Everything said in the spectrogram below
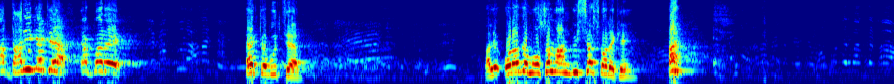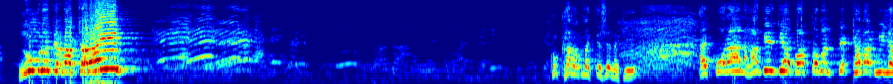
আর দাড়ি কেটে একবারে একটা বুঝছেন। তাহলে ওরা যে মুসলমান, বিশ্বাস করে কে? হ্যাঁ? নুমরুদের বাচ্চা রাইট খুব খারাপ লাগতেছে নাকি? আর কোরআন, হাদিস দিয়ে বর্তমান প্রেক্ষাপট মিলে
